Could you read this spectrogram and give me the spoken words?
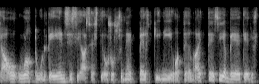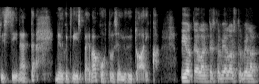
ja ulottuvuudet ei ensisijaisesti osu sinne pelkkiin IoT-laitteisiin, ja B, tietysti siinä, että 45 päivää on kohtuullisen lyhyt aika. IoT-laitteista vielä on vielä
